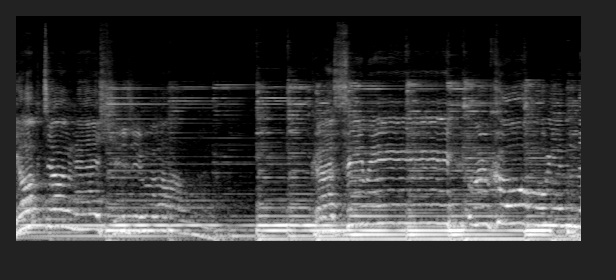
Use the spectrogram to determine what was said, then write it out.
역정 내시지만 가슴이 울고 있네.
